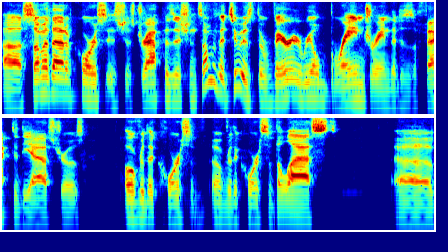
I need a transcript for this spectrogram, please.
Uh, some of that, of course, is just draft position. Some of it too is the very real brain drain that has affected the Astros over the course of over the course of the last uh,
